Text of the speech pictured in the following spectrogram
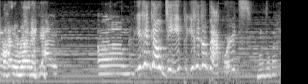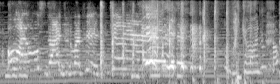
I had it ready. I- Um. You can go deep. You can go backwards. Wanna go back? Oh, I almost died due to my pig. Yay! Oh my god.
